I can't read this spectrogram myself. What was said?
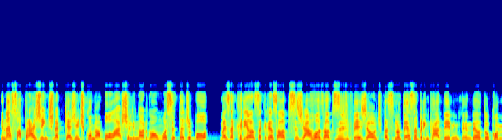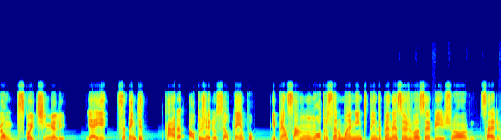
E não é só pra gente, né? Porque a gente come uma bolacha ali na hora do almoço e tá de boa. Mas a criança, a criança, ela precisa de arroz, ela precisa de feijão. Tipo assim, não tem essa brincadeira, entendeu? Do comer um biscoitinho ali. E aí, você tem que, cara, autogerir o seu tempo e pensar num outro ser humaninho que tem independência de você, bicho. Ó, sério.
